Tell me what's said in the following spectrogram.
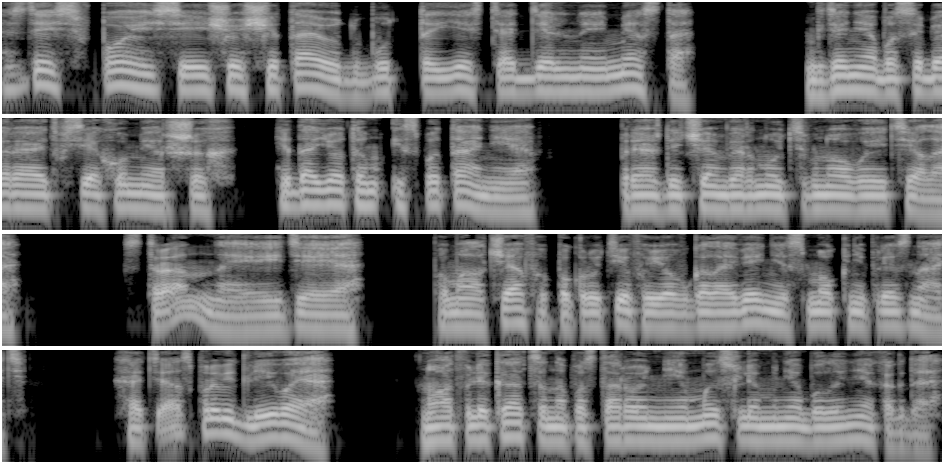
Здесь в поясе еще считают, будто есть отдельное место, где небо собирает всех умерших и дает им испытания, прежде чем вернуть в новое тело. Странная идея. Помолчав и покрутив ее в голове, не смог не признать. Хотя справедливая. Но отвлекаться на посторонние мысли мне было некогда.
